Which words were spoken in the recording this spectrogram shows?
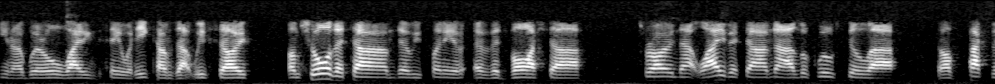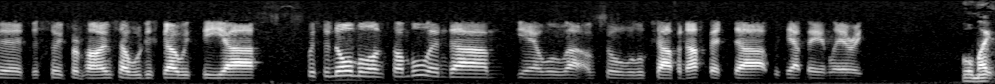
you know we're all waiting to see what he comes up with. So I'm sure that um, there'll be plenty of, of advice uh, thrown that way. But um, no, look, we'll still. Uh, I've packed the, the suit from home, so we'll just go with the uh, with the normal ensemble, and um, yeah, we'll, uh, I'm sure we'll look sharp enough, but uh, without being Larry. Well, mate,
